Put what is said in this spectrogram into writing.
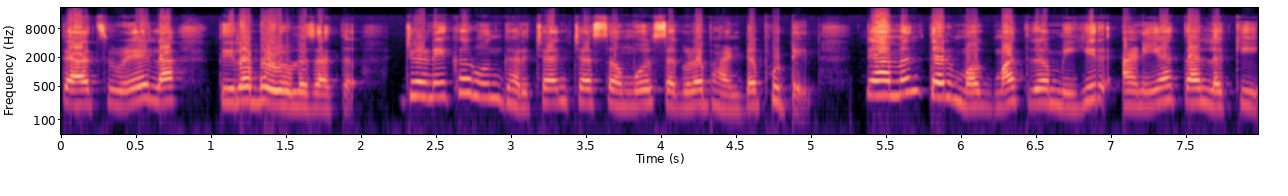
त्याच वेळेला तिला बोलवलं जातं. जेणेकरून घरच्यांच्या समोर सगळं भांडं फुटेल. त्यानंतर मग मात्र मिहीर आणि आता लकी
